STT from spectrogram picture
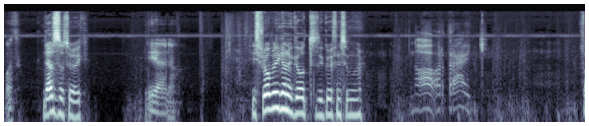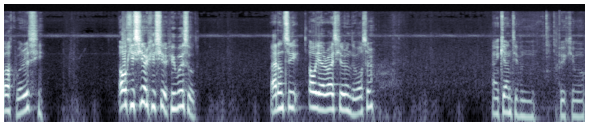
What? That's the track. Yeah, I know. He's probably gonna go to the griffin somewhere. No, strike. Fuck, where is he? Oh, he's here, he's here, he whistled. I don't see. Oh, yeah, right here in the water. I can't even pick him up.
